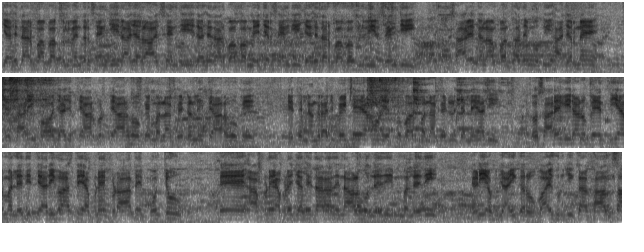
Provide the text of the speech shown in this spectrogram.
ਜਥੇਦਾਰ ਬਾਬਾ ਕੁਲਵਿੰਦਰ ਸਿੰਘ ਜੀ, ਰਾਜਾ ਰਾਜ ਸਿੰਘ ਜੀ, ਜਥੇਦਾਰ ਬਾਬਾ ਮੇਜਰ ਸਿੰਘ ਜੀ, ਜਥੇਦਾਰ ਬਾਬਾ ਬਲਵੀਰ ਸਿੰਘ ਜੀ, ਸਾਰੇ ਦਲਾਂ ਪੰਥਾਂ ਦੇ ਮੁਖੀ ਹਾਜ਼ਰ ਨੇ ਤੇ ਸਾਰੀ ਫੌਜ ਅੱਜ ਤਿਆਰ ਪਰ ਤਿਆਰ ਹੋ ਕੇ ਮਹੱਲਾ ਖੇਡਣ ਲਈ ਤਿਆਰ ਹੋ ਕੇ ਇੱਥੇ ਲੰਗਰਾਂ 'ਚ ਬੈਠੇ ਆ। ਹੁਣ ਇਸ ਤੋਂ ਬਾਅਦ ਮੱਲਾ ਖੇਡਣ ਚੱਲੇ ਆ ਜੀ। ਸੋ ਸਾਰੇ ਵੀਰਾਂ ਨੂੰ ਬੇਨਤੀ ਆ ਮੱਲੇ ਦੀ ਤਿਆਰੀ ਵਾਸਤੇ ਆਪਣੇ ਪੜਾਅ ਤੇ ਪਹੁੰਚੋ। ਤੇ ਆਪਣੇ ਆਪਣੇ ਜਥੇਦਾਰਾਂ ਦੇ ਨਾਲ ਹੋਲੇ ਦੀ ਮੱਲੇ ਦੀ ਜਿਹੜੀ ਅਫਜਾਈ ਕਰੋ। ਵਾਹਿਗੁਰੂ ਜੀ ਕਾ ਖਾਲਸਾ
